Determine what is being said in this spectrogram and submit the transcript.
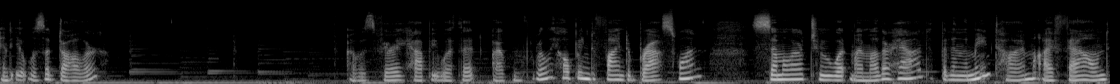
and it was a dollar. I was very happy with it. I'm really hoping to find a brass one similar to what my mother had, but in the meantime, I found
